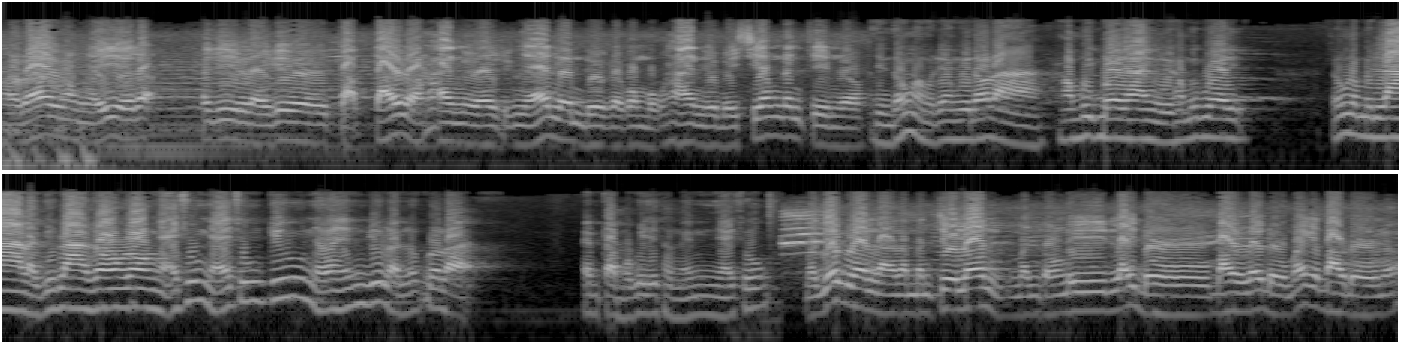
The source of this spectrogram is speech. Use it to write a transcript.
Hồi đó không nghĩ vậy đó. Gì là kêu cặp tới rồi hai người nhảy lên được rồi còn một hai người bị xém đến chìm rồi. Chìm đúng rồi trong khi đó là không biết bơi hai người không biết bơi lúc đó mình la là kêu la ron ron nhảy xuống nhảy xuống cứu nhảy xuống cứu là lúc đó là em cầm một cái dây thừng em nhảy xuống. Mà dứt lên là, là mình chưa lên mình còn đi lấy đồ bao lấy đồ mấy cái bao đồ nữa.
